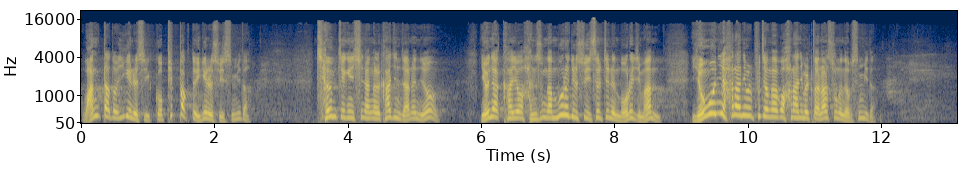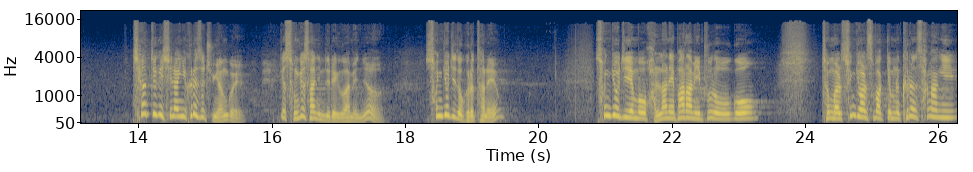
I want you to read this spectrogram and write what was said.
왕따도 이겨낼 수 있고 핍박도 이겨낼 수 있습니다. 체험적인 신앙을 가진 자는요 연약하여 한순간 무너질 수 있을지는 모르지만 영원히 하나님을 부정하고 하나님을 떠날 수는 없습니다. 체험적인 신앙이 그래서 중요한 거예요. 그러니까 선교사님들에 의하면요 선교지도 그렇다네요. 선교지에 뭐 환란의 바람이 불어오고 정말 순교할 수밖에 없는 그런 상황이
